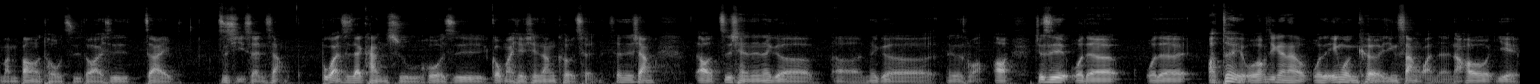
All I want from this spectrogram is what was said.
蛮棒的投资，都还是在自己身上，不管是在看书，或者是购买一些线上课程，甚至像。哦，之前的那个呃，那个那个什么哦，就是我的我的哦，对我忘记跟他，我的英文课已经上完了，然后也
